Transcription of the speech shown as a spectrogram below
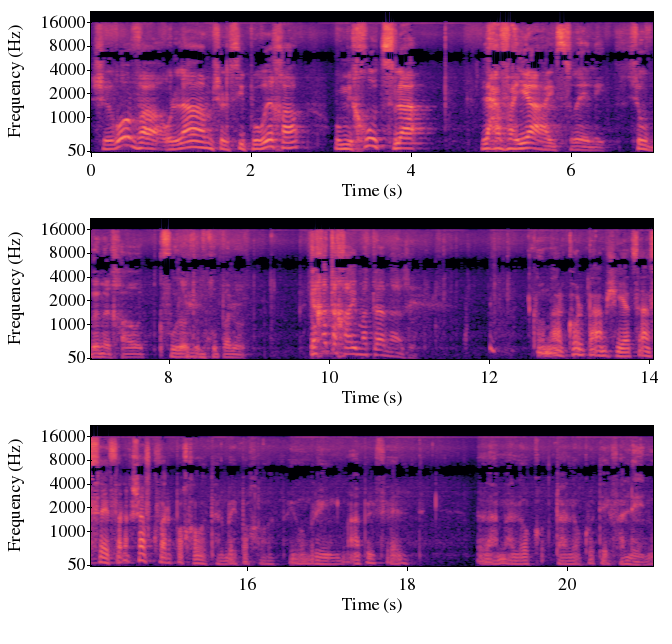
שרוב העולם של סיפוריך הוא מחוץ לה, להוויה הישראלית, שוב במרכאות כפולות ומכופלות. איך אתה חי עם הטענה הזאת? כלומר, כל פעם שיצא ספר, עכשיו כבר פחות, הרבה פחות, היו אומרים, אפלפלד, למה לא, אתה לא כותב עלינו?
